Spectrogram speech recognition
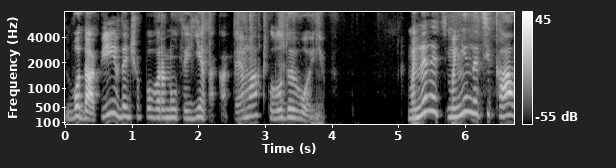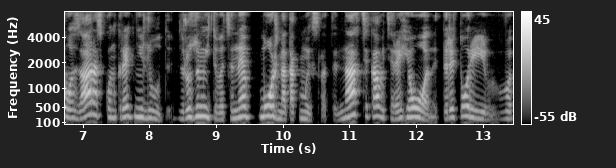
Вода південь, щоб повернути. Є така тема колодою воїнів. Мене не, мені не цікаво зараз конкретні люди. Зрозумійте ви, це не можна так мислити. Нас цікавить регіони, території. В...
